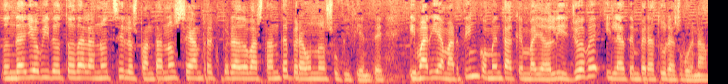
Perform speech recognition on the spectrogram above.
donde ha llovido toda la noche y los pantanos se han recuperado bastante, pero aún no es suficiente. Y María Martín comenta que en Valladolid llueve y la temperatura es buena.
